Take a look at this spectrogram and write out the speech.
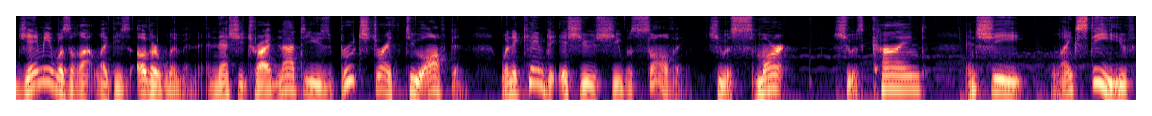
Jamie was a lot like these other women, in that she tried not to use brute strength too often when it came to issues she was solving. She was smart, she was kind, and she, like Steve,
